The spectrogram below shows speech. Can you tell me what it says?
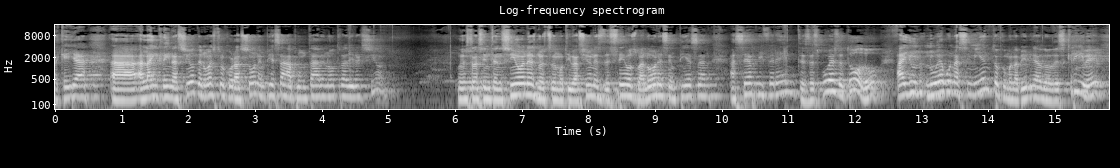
Aquella, uh, la inclinación de nuestro corazón empieza a apuntar en otra dirección. Nuestras intenciones, nuestras motivaciones, deseos, valores empiezan a ser diferentes. Después de todo, hay un nuevo nacimiento, como la Biblia lo describe,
